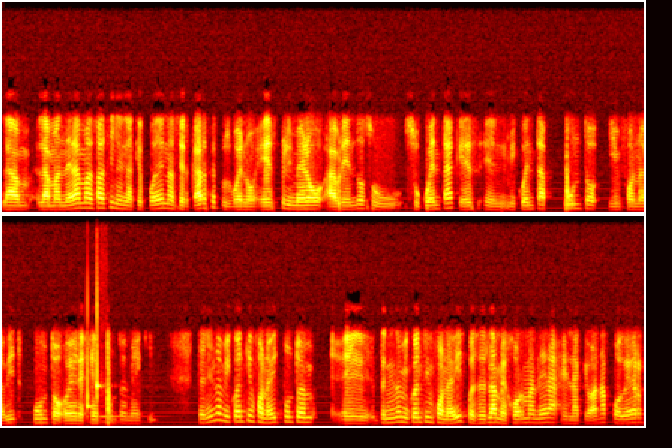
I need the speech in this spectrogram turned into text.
la, la manera más fácil en la que pueden acercarse, pues bueno, es primero abriendo su, su cuenta, que es en mi cuenta punto .mx. Teniendo mi cuenta Infonavit. Eh, teniendo mi cuenta Infonavit, pues es la mejor manera en la que van a poder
